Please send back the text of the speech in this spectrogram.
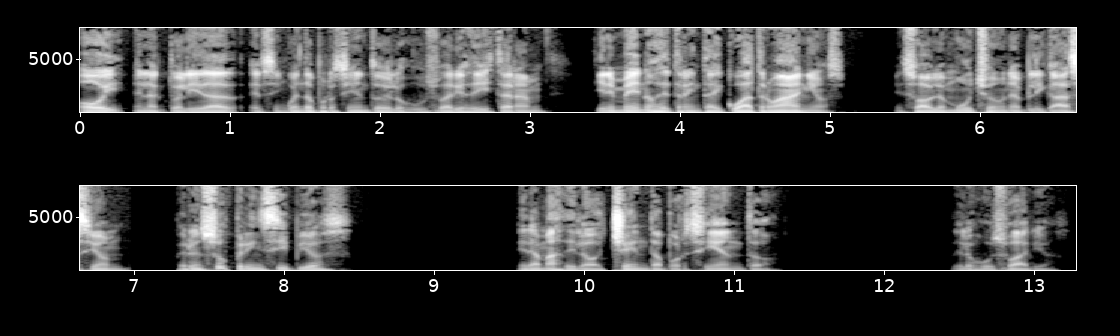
Hoy, en la actualidad, el 50% de los usuarios de Instagram tiene menos de 34 años. Eso habla mucho de una aplicación, pero en sus principios era más del 80% de los usuarios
